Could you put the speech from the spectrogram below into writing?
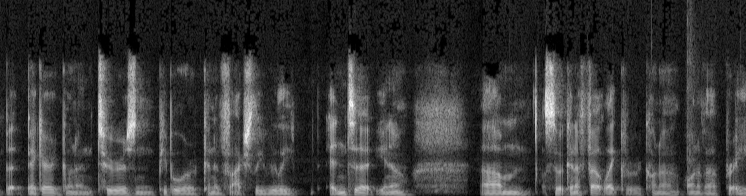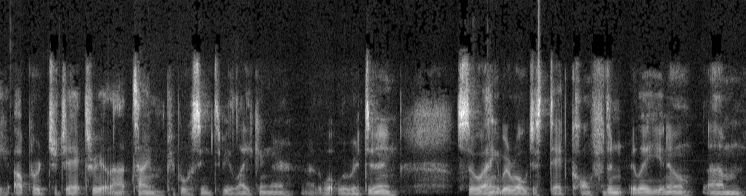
a bit bigger, going on tours, and people were kind of actually really into it, you know. Um, so it kind of felt like we were kind of on of a pretty upward trajectory at that time. People seemed to be liking our uh, what we were doing. So I think we were all just dead confident, really, you know. Um,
